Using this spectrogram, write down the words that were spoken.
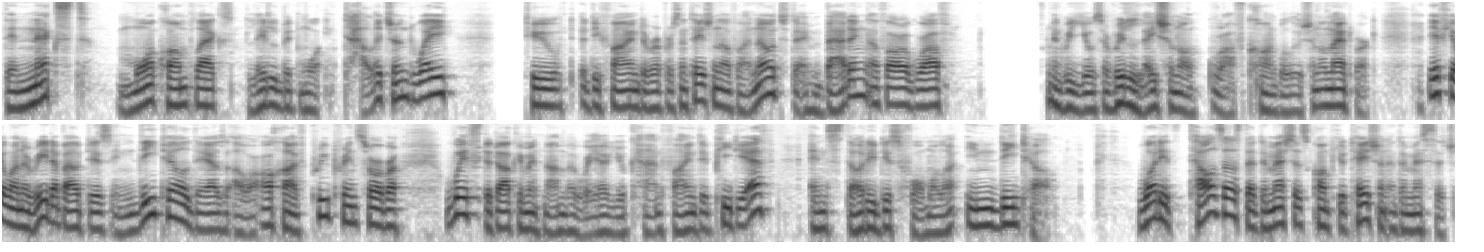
the next more complex, little bit more intelligent way to define the representation of our node, the embedding of our graph, and we use a relational graph convolutional network. If you want to read about this in detail, there's our arXiv preprint server with the document number where you can find the PDF and study this formula in detail. What it tells us that the message computation and the message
